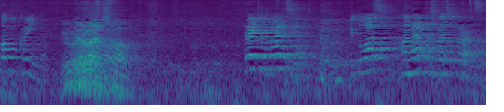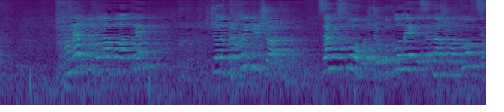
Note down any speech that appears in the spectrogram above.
Слава Україні! Героям слава! 3 березня відбулася ганебна спецоперація. Ганебною вона була тим, що на превеликий жаль, замість того, щоб поклонитися нашим атовцям,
